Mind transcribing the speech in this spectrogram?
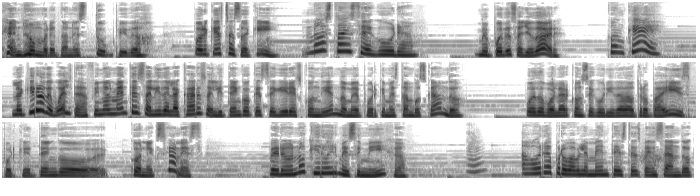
¡Qué nombre tan estúpido! ¿Por qué estás aquí? No estoy segura. ¿Me puedes ayudar? ¿Con qué? La quiero de vuelta. Finalmente salí de la cárcel y tengo que seguir escondiéndome porque me están buscando. Puedo volar con seguridad a otro país porque tengo eh, conexiones. Pero no quiero irme sin mi hija. Ahora probablemente estés pensando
